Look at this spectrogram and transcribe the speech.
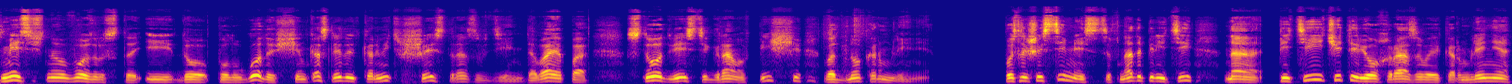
месячного возраста и до полугода щенка следует кормить шесть раз в день, давая по 100-200 граммов пищи в одно кормление. После шести месяцев надо перейти на пяти-четырехразовое кормление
